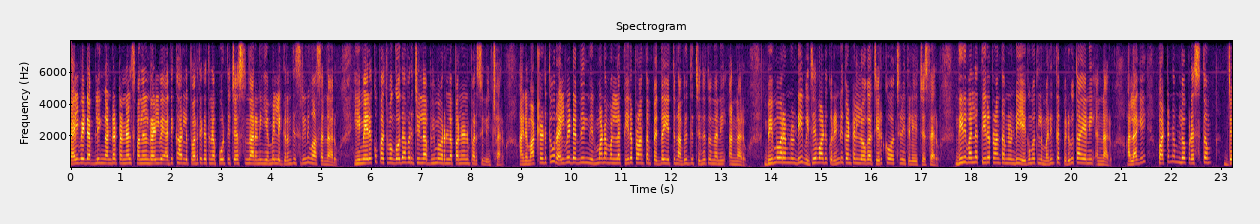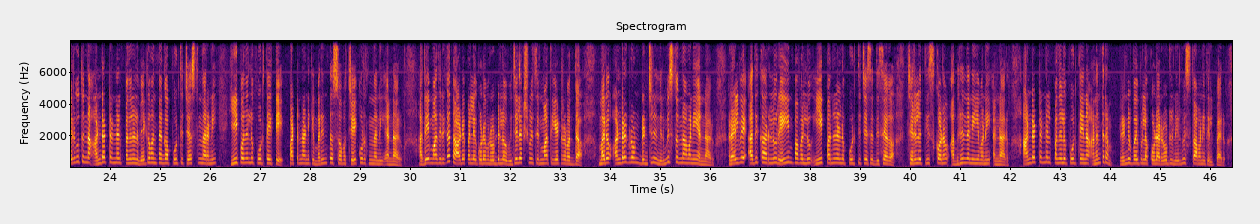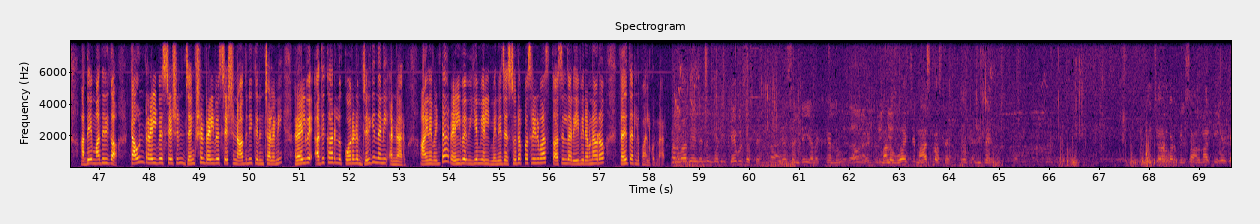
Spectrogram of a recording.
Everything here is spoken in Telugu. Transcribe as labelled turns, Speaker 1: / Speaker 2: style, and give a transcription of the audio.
Speaker 1: రైల్వే డబ్లింగ్ అండర్ టన్నెల్స్ పనులను రైల్వే అధికారులు త్వరితగతిన పూర్తి చేస్తున్నారని ఎమ్మెల్యే గ్రంథి శ్రీనివాస్ అన్నారు. ఈ మేరకు పశ్చిమ గోదావరి జిల్లా భీమవరంలో పనులను పరిశీలించారు. ఆయన మాట్లాడుతూ రైల్వే డబ్లింగ్ నిర్మాణం వల్ల తీర ప్రాంతం పెద్ద ఎత్తున అభివృద్ధి చెందుతుందని అన్నారు. భీమవరం నుండి విజయవాడకు రెండు గంటల్లోగా చేరుకోవచ్చని తెలియజేశారు. దీనివల్ల తీర ప్రాంతం నుండి ఎగుమతులు మరింత పెరుగుతాయని అన్నారు. అలాగే పట్టణంలో ప్రస్తుతం జరుగుతున్న అండర్ టన్నెల్ పనులను వేగవంతంగా పూర్తి చేస్తున్నారని ఈ పనులు పూర్తయితే పట్టణానికి మరింత శోభ చేకూరుతుందని అన్నారు. అదే మాదిరిగా తాడేపల్లెగూడెం రోడ్డులో విజయలక్ష్మి సినిమా థియేటర్ వద్ద మరో అండర్ గ్రౌండ్ బ్రిడ్జిని నిర్మిస్తున్నామని అన్నారు. రైల్వే అధికారులు రేయింపవళ్ళు ఈ పనులను పూర్తి చేసే దిశగా చర్యలు తీసుకోవడం అభినందనీయమని అన్నారు. అండర్ టన్నెల్ పనులు పూర్తయిన అనంతరం రెండు వైపులా కూడా రోడ్లు నిర్మిస్తామని తెలిపారు. అదే మాదిరిగా town railway station junction railway station ఆధునీకరించాలని railway అధికారులు కోరడం జరిగిందని అన్నారు. ఆయన వెంట railway VML manager Surappa Srinivas తహసీల్దార్ ఏవి రమణారావు తదితరులు పాల్గొన్నారు.
Speaker 2: తర్వాత ఏంటంటే ఇంకోటి కేబుల్స్ వస్తాయి ఎస్ఎన్టీ ఎలక్ట్రికల్ మళ్ళీ ఓహెచ్ మాస్క్లు వస్తాయి. ఈ సైడ్ వచ్చే వాళ్ళు కూడా పిలిచి ఆల్ మార్కింగ్ కూడా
